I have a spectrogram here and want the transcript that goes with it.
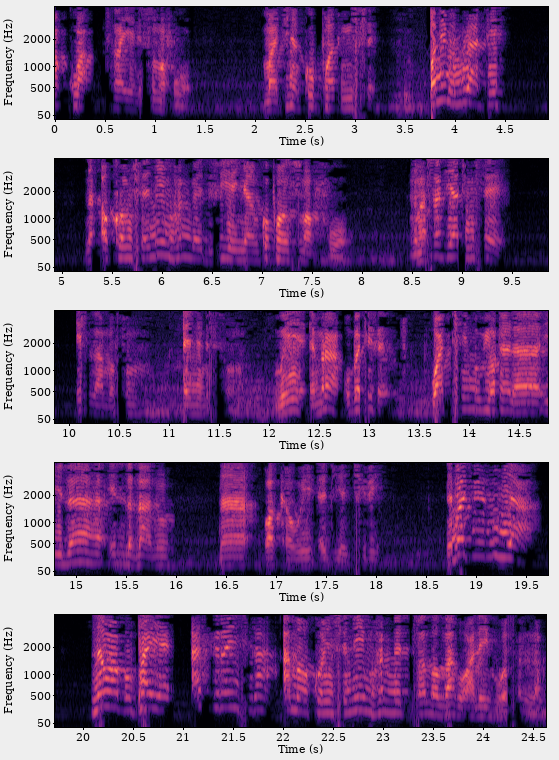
akoa saa yɛ ne somafoɔ magye nyankopɔn atom sɛ ɔne ne ɔkɔmhyɛne muhammad so yɛ nyankopɔn somafoɔ na masagye atom sɛ islam som ɛne ne so no wei mmerɛ a wobɛte sɛ wateɛ mu bi waka la ilaha illallah no na waka wei adi akyire na bɛkyire no wie a na nhyira ama ɔkɔnhyɛne muhammad sallallahu alaihi wasallam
